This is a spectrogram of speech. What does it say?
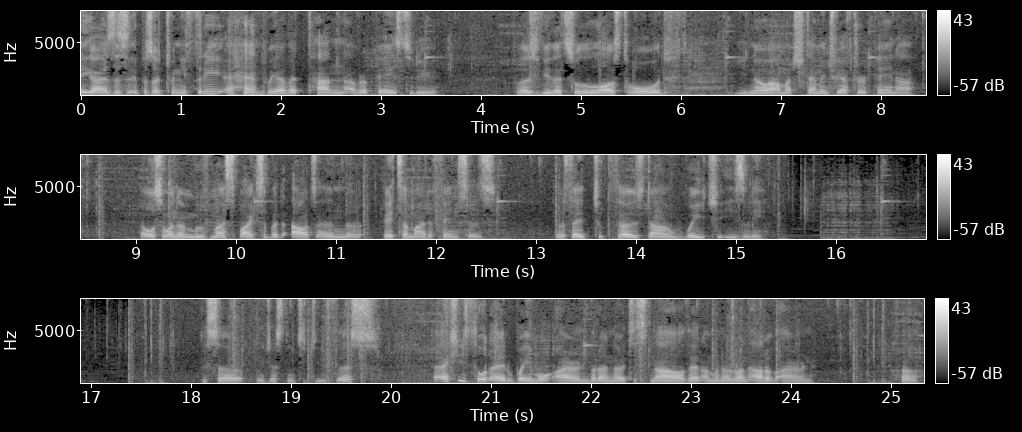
Hey guys, this is episode 23 and we have a ton of repairs to do. For those of you that saw the last horde, you know how much damage we have to repair now. I also want to move my spikes a bit out and better my defenses, because they took those down way too easily. So we just need to do this. I actually thought I had way more iron, but I noticed now that I'm going to run out of iron. Huh.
